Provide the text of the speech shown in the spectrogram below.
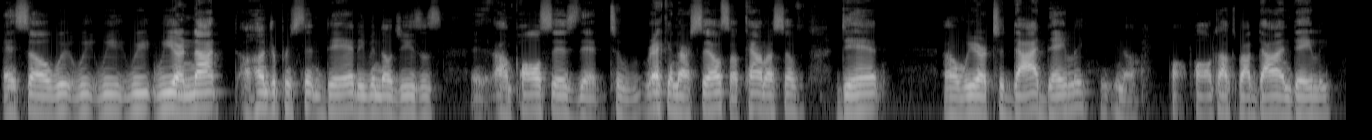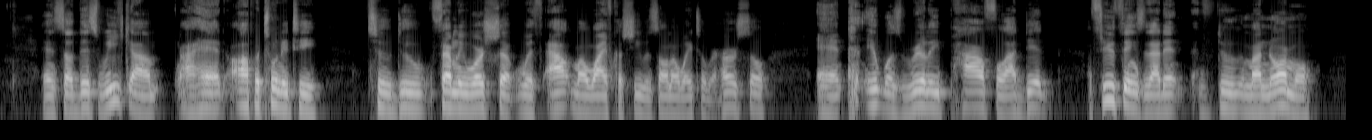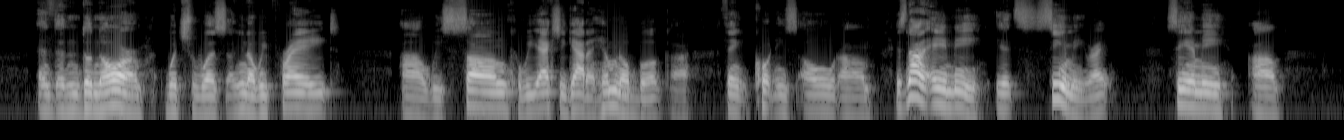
And so we, we, we, we, are not 100% dead, even though Jesus, um, Paul says that to reckon ourselves or count ourselves dead, um, we are to die daily. You know, Paul, Paul talked about dying daily. And so this week, um, I had opportunity to do family worship without my wife because she was on her way to rehearsal. And it was really powerful. I did a few things that I didn't do in my normal and the, the norm, which was, you know, we prayed, uh, we sung, we actually got a hymnal book. Uh, I think Courtney's old, um, it's not AME, it's CME, right? CME, um,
